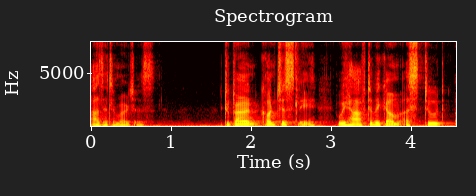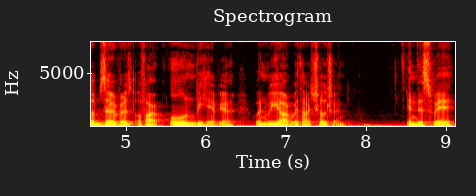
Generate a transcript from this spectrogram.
as it emerges. To parent consciously, we have to become astute observers of our own behavior when we are with our children. In this way,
